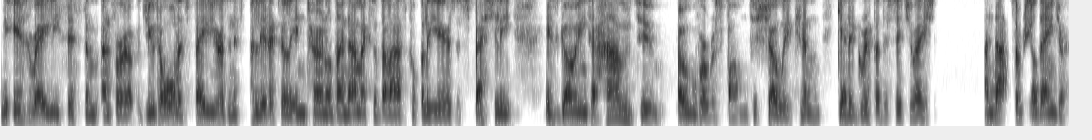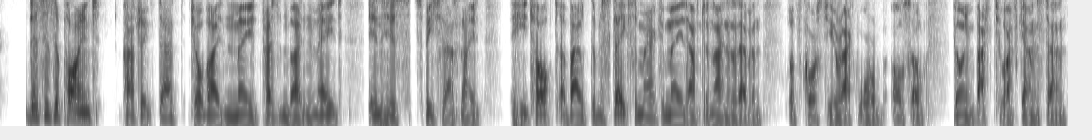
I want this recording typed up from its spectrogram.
the Israeli system, and for due to all its failures and its political internal dynamics of the last couple of years, especially, is going to have to over respond to show it can get a grip of the situation. And that's a real danger. This is a point, Patrick, that Joe Biden made, President Biden made in his speech last night. He talked about the mistakes America made after 9 11, of course, the Iraq War, also going back to Afghanistan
